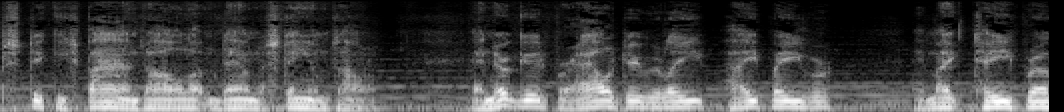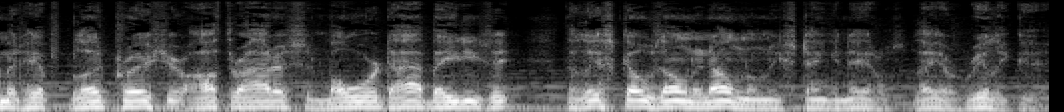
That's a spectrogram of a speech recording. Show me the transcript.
sticky spines all up and down the stems on them. And they're good for allergy relief, hay fever. They make tea from it, helps blood pressure, arthritis, and more, diabetes. It, the list goes on and on on these stinging nettles. They are really good.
